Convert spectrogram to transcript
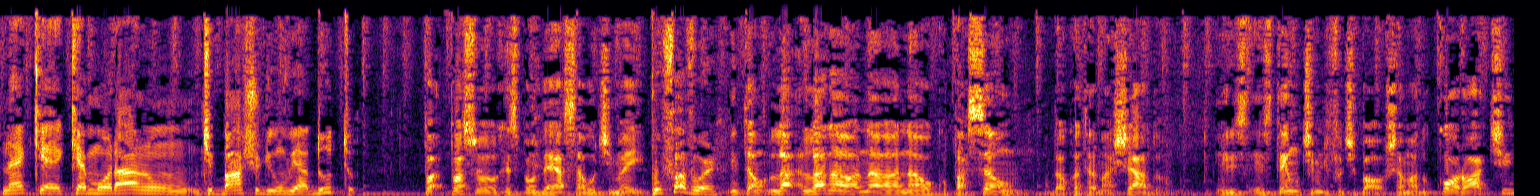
né? Que é, que é morar num- debaixo de um viaduto? Po- Posso responder essa última aí? Por favor. Então, lá, lá na, na, na ocupação da Alcântara Machado, eles, eles têm um time de futebol chamado Corote.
